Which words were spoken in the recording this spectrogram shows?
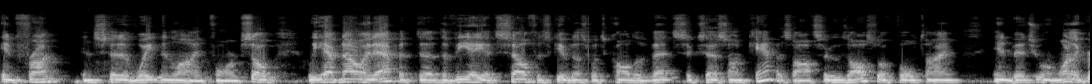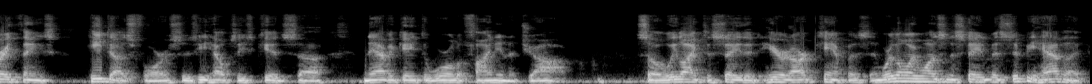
in front instead of waiting in line for them. So we have not only that, but the, the VA itself has given us what's called a Vet Success on Campus officer, who's also a full time individual. And one of the great things he does for us is he helps these kids uh, navigate the world of finding a job. So we like to say that here at our campus, and we're the only ones in the state of Mississippi have a,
